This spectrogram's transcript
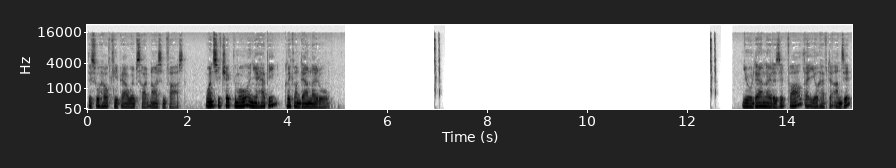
This will help keep our website nice and fast. Once you've checked them all and you're happy, click on download all. You will download a zip file that you'll have to unzip.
